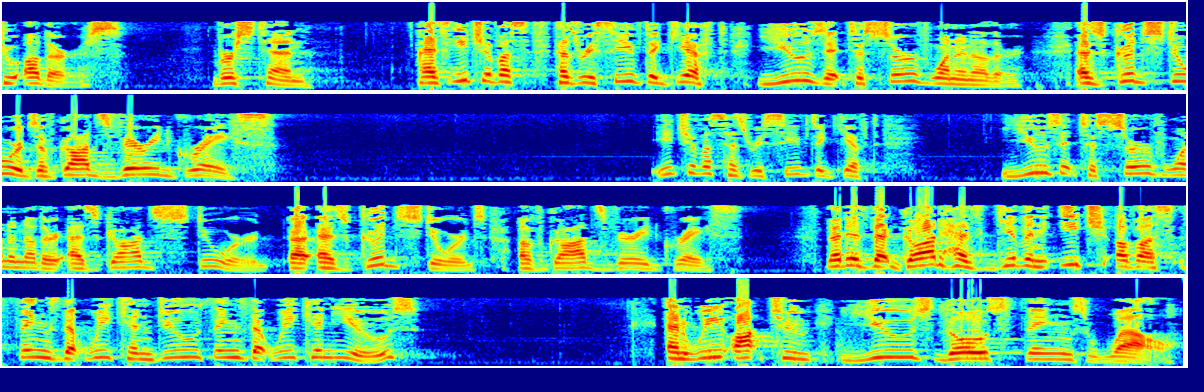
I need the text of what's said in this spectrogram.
to others. Verse 10. As each of us has received a gift, use it to serve one another as good stewards of God's varied grace. Each of us has received a gift use it to serve one another as God's steward, uh, as good stewards of God's varied grace. That is, that God has given each of us things that we can do, things that we can use, and we ought to use those things well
